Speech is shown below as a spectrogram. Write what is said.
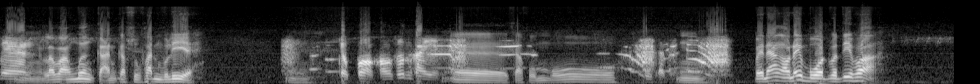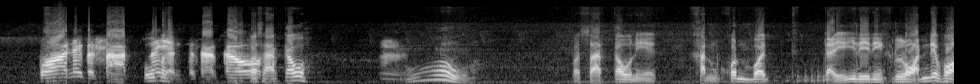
แม่นอืมระหวังเมืองกาญกับสุพรรณบุรีอืมเจ้าพ่อเขาส้นไก่เออครับผมโอ้คือกันอืมไปนั่งเอาในโบสถ์วันที่พ่อบ่ในปราสาทโอ้ในอันปราสาทเก่าปราสาทเก่าอืมโอ้ปราสาทเก่านี่ขันคนบ่ใจอีหลีนี่หลอนเด้อพ่อ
